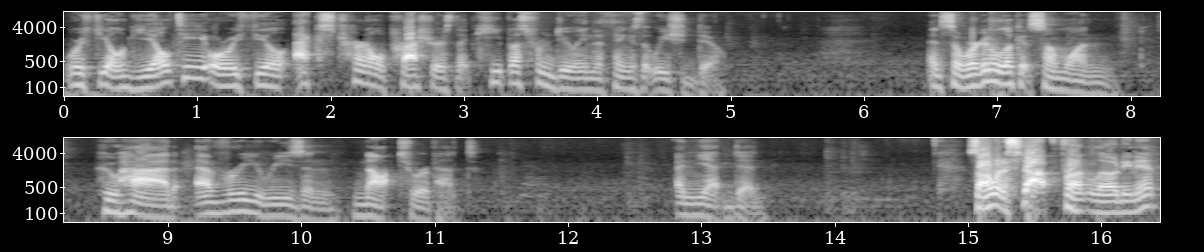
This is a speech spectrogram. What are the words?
we feel guilty or we feel external pressures that keep us from doing the things that we should do. And so we're going to look at someone who had every reason not to repent and yet did. So I'm going to stop front loading it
